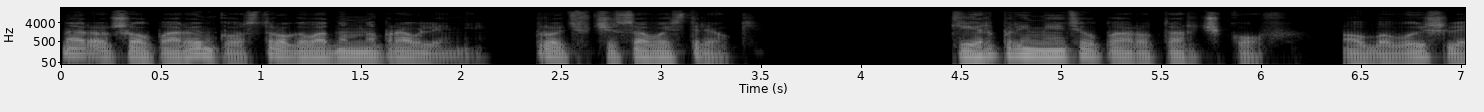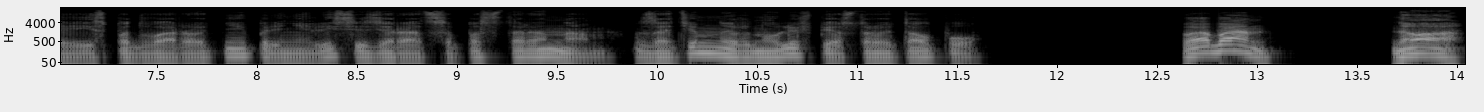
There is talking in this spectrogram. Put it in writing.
Народ шел по рынку строго в одном направлении, против часовой стрелки. Кир приметил пару торчков. Оба вышли из подворотни и принялись озираться по сторонам, затем нырнули в пеструю толпу. «Вабан!» «Но!»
